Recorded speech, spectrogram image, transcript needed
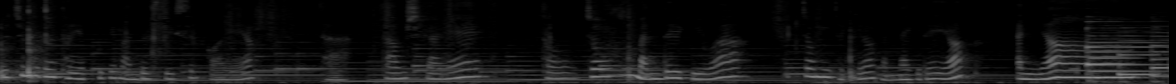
우리 친구들은 더 예쁘게 만들 수 있을 거예요. 자, 다음 시간에 더 좋은 만들기와 색종이 접기로 만나기로 해요. 안녕!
